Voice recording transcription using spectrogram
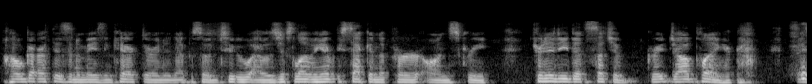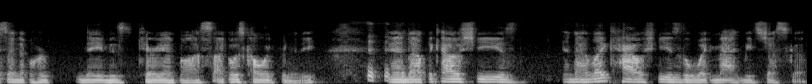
Hogarth is an amazing character, and in episode two, I was just loving every second of her on screen. Trinity does such a great job playing her. yes, I know her name is Carrie-Anne Moss. I always call her Trinity. And I like how she is, and I like how she is the way Matt meets Jessica.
